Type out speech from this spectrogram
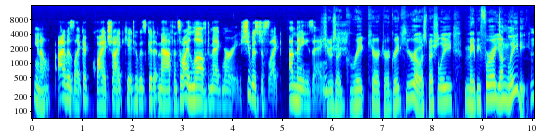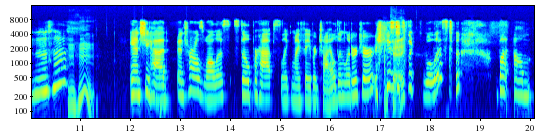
you know, I was like a quiet shy kid who was good at math and so I loved Meg Murray. She was just like amazing. She was a great character, a great hero, especially maybe for a young lady. Mm-hmm. Mm-hmm. And she had and Charles Wallace still perhaps like my favorite child in literature. He's Okay. just the coolest. but um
